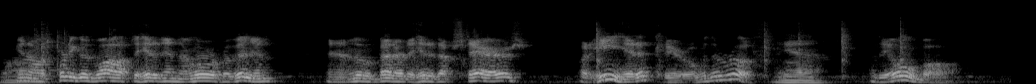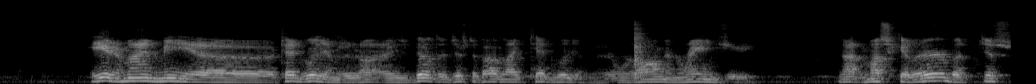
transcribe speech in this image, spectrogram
Wow. You know, it's a pretty good wallop to hit it in the lower pavilion, and a little better to hit it upstairs. But he hit it clear over the roof Yeah. with the old ball. He reminded me uh, Ted Williams. is, He's built just about like Ted Williams, long and rangy, not muscular, but just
